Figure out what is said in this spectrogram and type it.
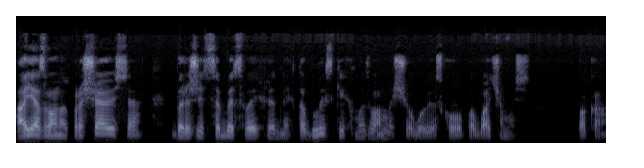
А я з вами прощаюся. Бережіть себе, своїх рідних та близьких. Ми з вами ще обов'язково побачимось. Пока.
